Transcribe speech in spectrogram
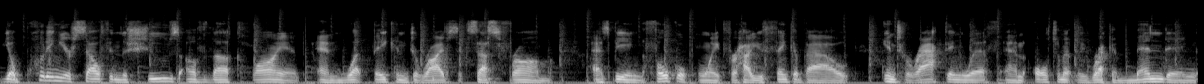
You know, putting yourself in the shoes of the client and what they can derive success from as being the focal point for how you think about interacting with and ultimately recommending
